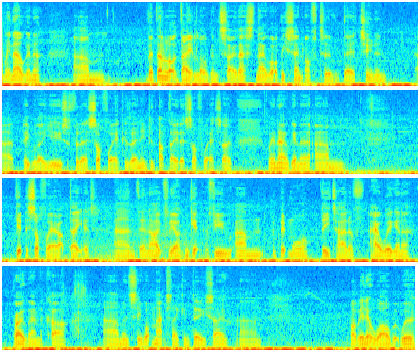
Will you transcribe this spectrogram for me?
we're now gonna um, they've done a lot of data logging so that's now got to be sent off to their tuning uh, people they use for their software because they need to update their software. So we're now going to um, get the software updated and then hopefully I can get a few um, a bit more detail of how we're going to program the car um, and see what maps they can do. So um, might be a little while but we'll,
